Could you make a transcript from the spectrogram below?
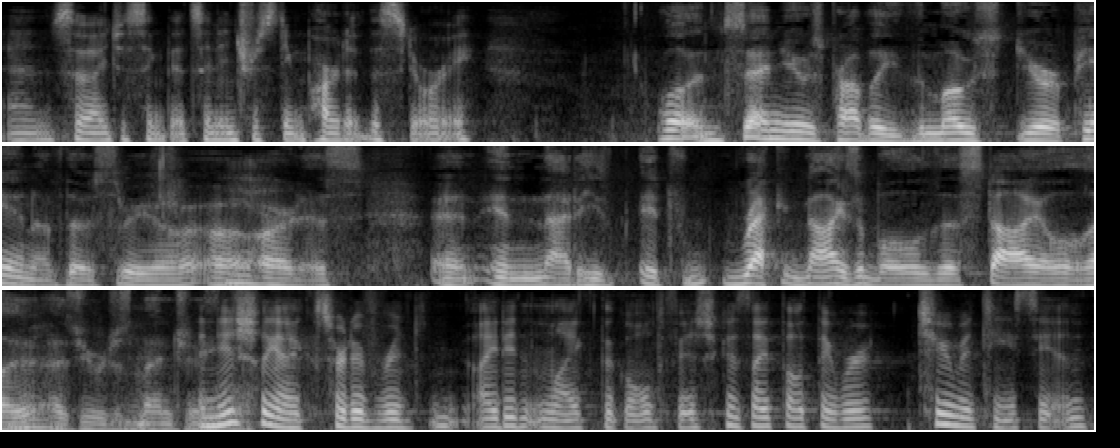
And so I just think that's an interesting part of the story. Well, and Sanyu is probably the most European of those three ar- yeah. artists and in that he's it's recognizable the style mm. as you were just mentioning. Initially, I sort of re- I didn't like the goldfish because I thought they were too Matissean. Mm.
